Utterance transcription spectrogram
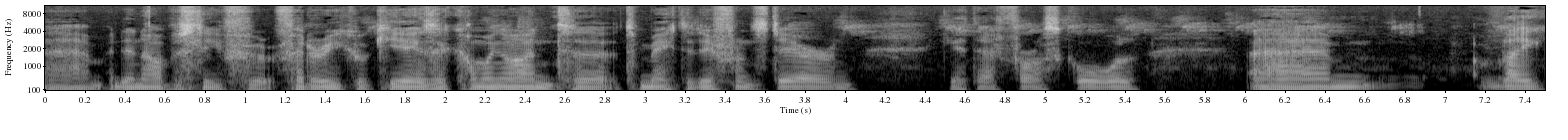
Um, and then obviously Federico Chiesa coming on to, to make the difference there and get that first goal. Um, like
